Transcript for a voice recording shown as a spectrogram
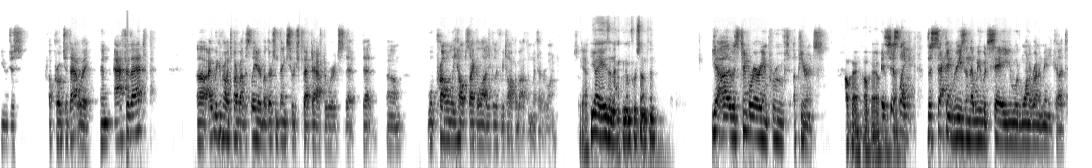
you just approach it that way. And after that, uh, I, we can probably talk about this later, but there's some things to expect afterwards that that um, will probably help psychologically if we talk about them with everyone. So, yeah, TIA is an acronym for something. Yeah, uh, it was temporary improved appearance. Okay, okay, okay. It's just like the second reason that we would say you would want to run a mini cut.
